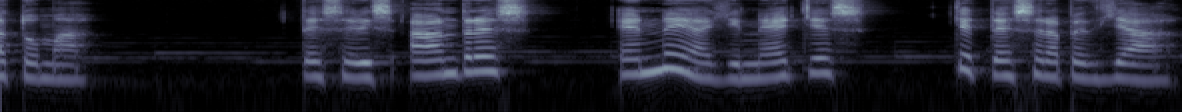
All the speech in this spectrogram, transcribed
άτομα. Τέσσερις άντρες, εννέα γυναίκες και τέσσερα παιδιά.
